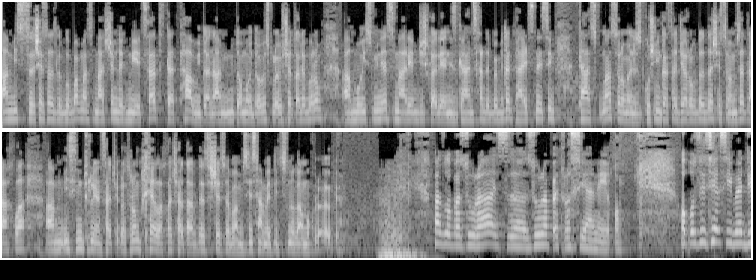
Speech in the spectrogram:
ამის შესაძლებლობა მას მათ შემდეგ მიეცათ და თავიდან ამიტომ მოიდოვეს კვლევის ჩატარება, რომ მოისმინეს მარიამ ჯიშკარიანის განცხადებები და გაეცნეს იმ დასკვნას ქვეყნას, რომელიც გუშინ გასაჯაროვდა და შესაბამისად ახლა ისინი თვლიან საჭიროთ, რომ ხელახლა ჩატარდეს შესაბამისი სამედიცინო გამოკვლევები. მადლობა ზურა, ეს ზურა პეტროსიანი იყო. ოპოზიციას იმედი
